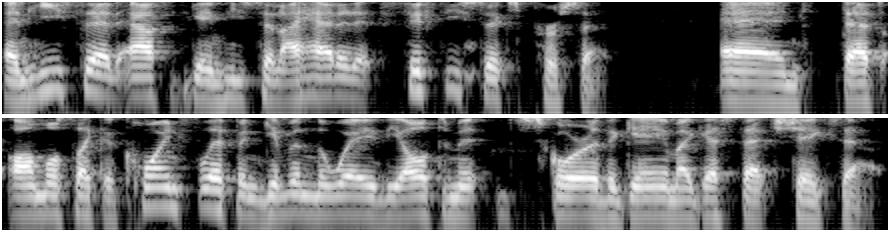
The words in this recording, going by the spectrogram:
and he said after the game, he said I had it at fifty six percent and that's almost like a coin flip. And given the way the ultimate score of the game, I guess that shakes out.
